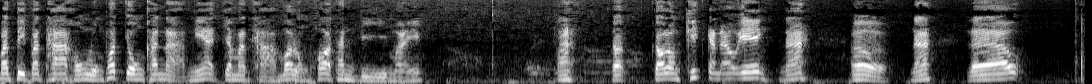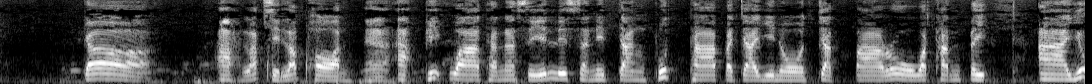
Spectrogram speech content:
ปฏิปทาของหลวงพ่อจงขนาดเนี้ยจะมาถามว่าหลวงพ่อท่านดีไหมอะก็ก็ลองคิดกันเอาเองนะ เออนะ แล้วก็อะรับศีลรับพรนะอภิวาทนาศีลิสนิจังพุทธาปจายโน จัตตารโรวัทันติ อายุ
